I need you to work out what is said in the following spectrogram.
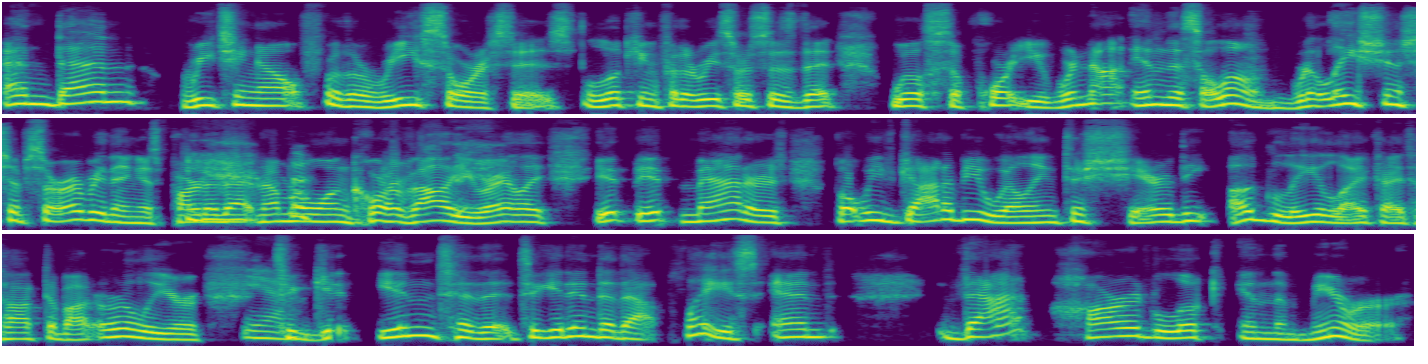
And then reaching out for the resources, looking for the resources that will support you. We're not in this alone. Relationships are everything as part of that number one core value, right? Like it, it matters, but we've got to be willing to share the ugly, like I talked about earlier, yeah. to get into the to get into that place. And that hard look in the mirror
